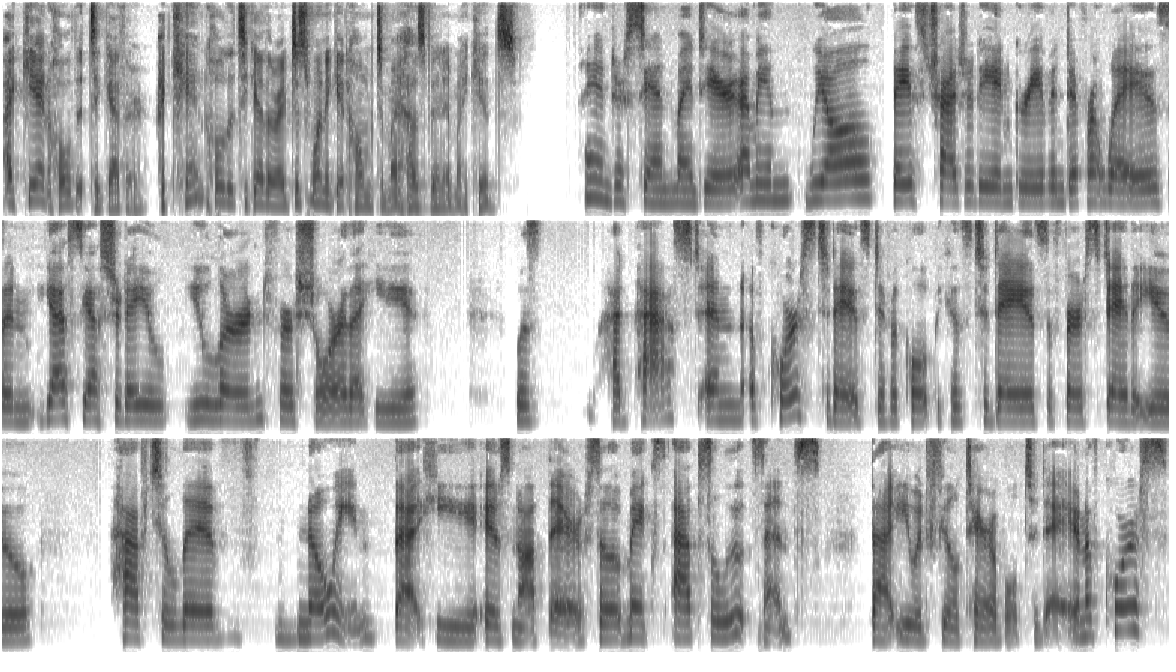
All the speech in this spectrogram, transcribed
I can't hold it together. I can't hold it together. I just want to get home to my husband and my kids. I understand, my dear. I mean, we all face tragedy and grieve in different ways. And yes, yesterday you you learned for sure that he was had passed. And of course, today is difficult because today is the first day that you have to live knowing that he is not there. So it makes absolute sense that you would feel terrible today. And of course,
